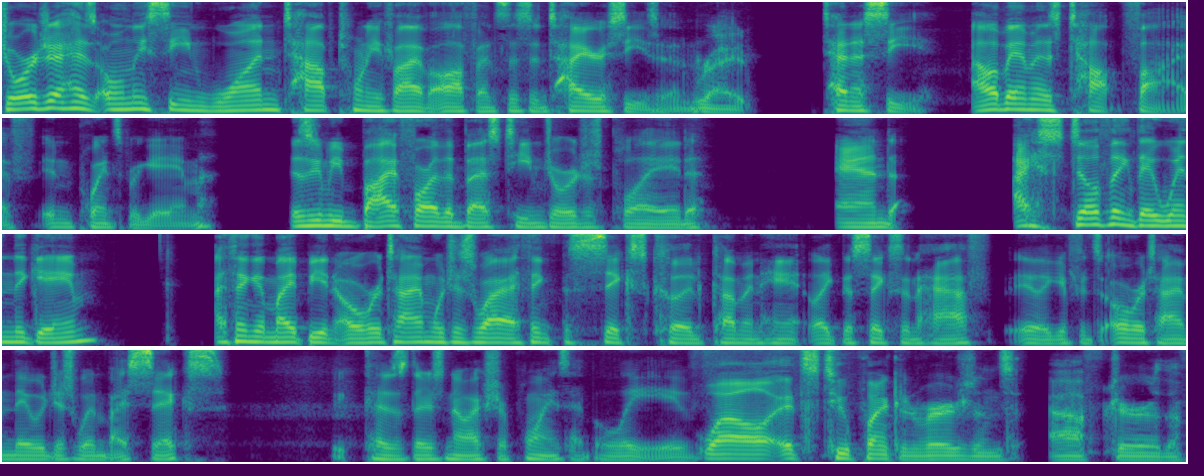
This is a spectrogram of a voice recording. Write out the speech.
Georgia has only seen one top 25 offense this entire season. Right. Tennessee. Alabama is top five in points per game. This is going to be by far the best team Georgia's played. And I still think they win the game. I think it might be an overtime, which is why I think the six could come in hand, like the six and a half. Eh, like if it's overtime, they would just win by six because there's no extra points, I believe. Well, it's two point conversions after the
